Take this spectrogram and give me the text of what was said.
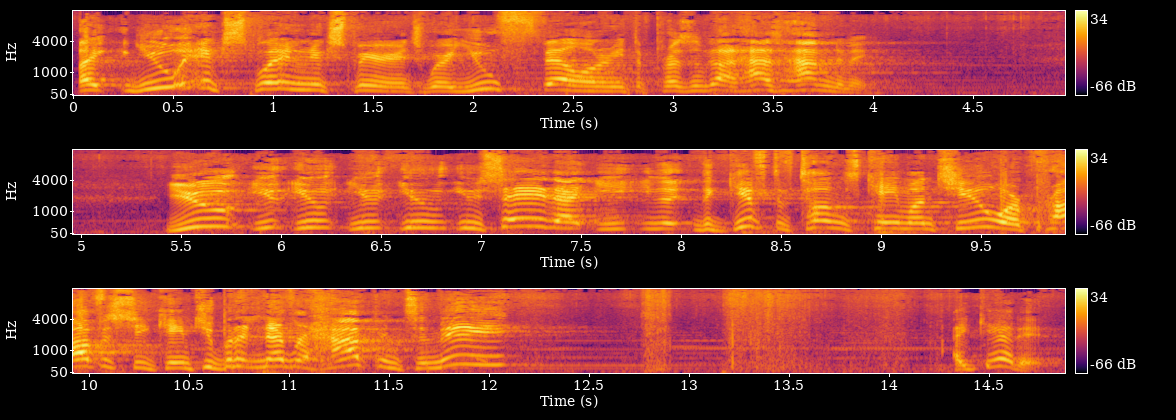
Like, you explain an experience where you fell underneath the presence of God. It hasn't happened to me. You, you, you, you, you, you say that you, the gift of tongues came unto you or prophecy came to you, but it never happened to me. I get it.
